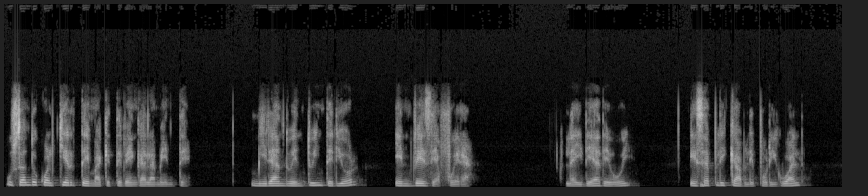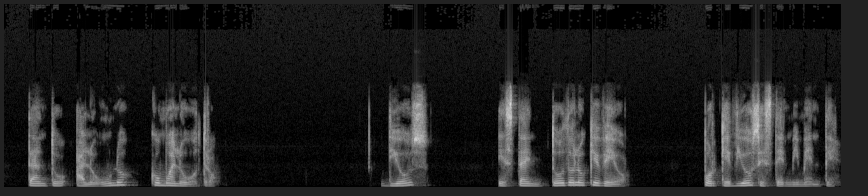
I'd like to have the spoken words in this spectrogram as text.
usando cualquier tema que te venga a la mente, mirando en tu interior en vez de afuera. La idea de hoy es aplicable por igual tanto a lo uno como a lo otro. Dios está en todo lo que veo, porque Dios está en mi mente.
